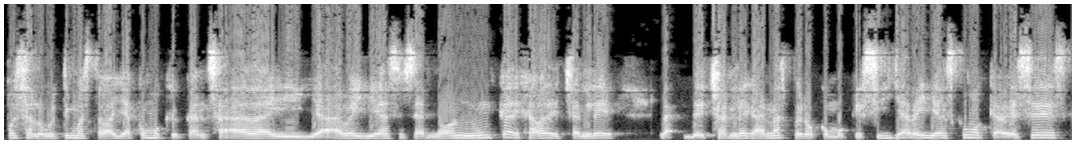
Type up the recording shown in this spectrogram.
pues a lo último estaba ya como que cansada y ya veías, o sea, no, nunca dejaba de echarle, de echarle ganas, pero como que sí, ya veías como que a veces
